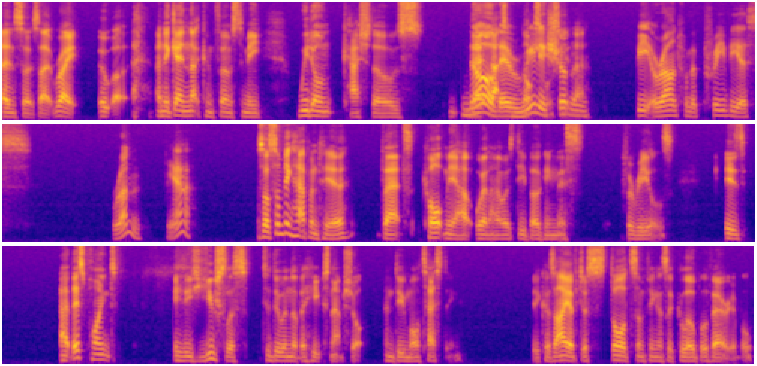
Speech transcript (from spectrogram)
And so it's like, right. uh, uh, And again, that confirms to me we don't cache those. No, that's they really supposed to be shouldn't be around from a previous run. Yeah. So something happened here that caught me out when I was debugging this for reals. Is at this point, it is useless to do another heap snapshot and do more testing because I have just stored something as a global variable.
